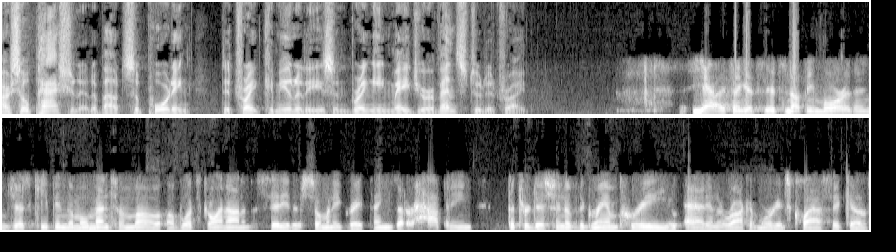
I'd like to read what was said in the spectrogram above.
are so passionate about supporting Detroit communities and bringing major events to Detroit. Yeah, I think it's it's nothing more than just keeping the momentum of, of what's going on in the city. There's so many great things that are happening. The tradition of the Grand Prix, you add in the Rocket Mortgage Classic of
